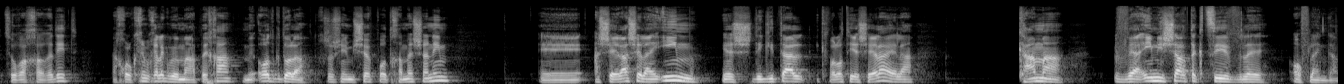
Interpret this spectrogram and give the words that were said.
בצורה חרדית. אנחנו לוקחים חלק במהפכה מאוד גדולה, אני חושב שאם נשב פה עוד חמש שנים, אה, השאלה של האם יש דיגיטל, היא כבר לא תהיה שאלה, אלא כמה, והאם נשאר תקציב לאופליין גם.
